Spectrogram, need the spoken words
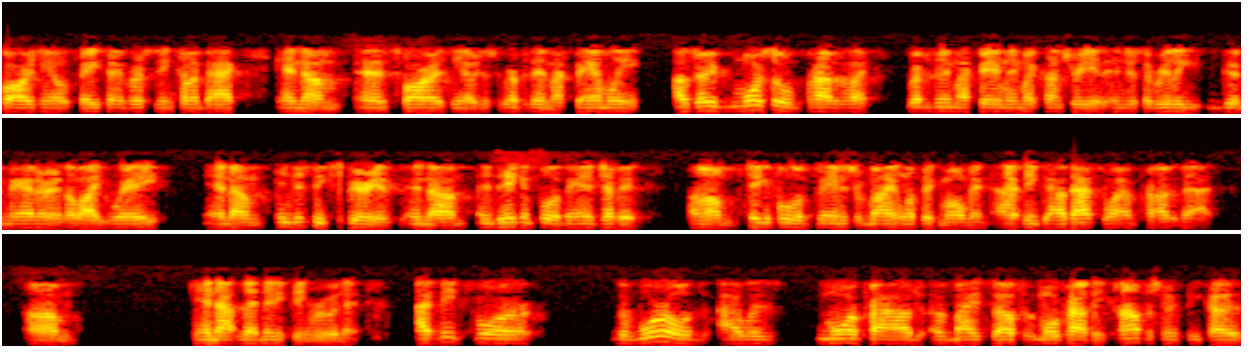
far as you know facing adversity and coming back, and um, and as far as you know just representing my family. I was very more so proud of like representing my family and my country in, in just a really good manner and a light way, and um, and just the experience and um, and taking full advantage of it, um, taking full advantage of my Olympic moment. I think uh, that's why I'm proud of that, um, and not letting anything ruin it. I think for the world, I was more proud of myself, more proud of the accomplishment because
